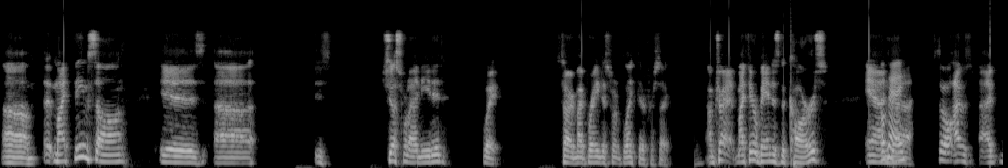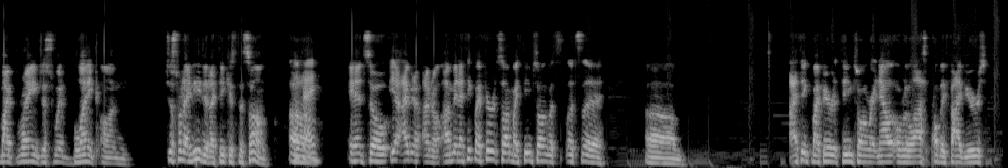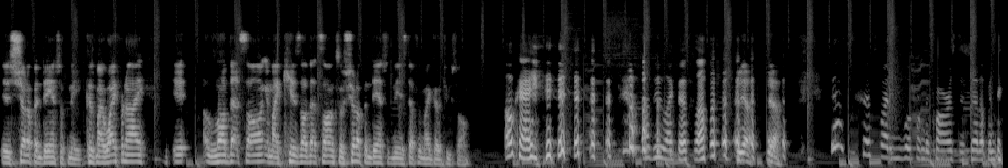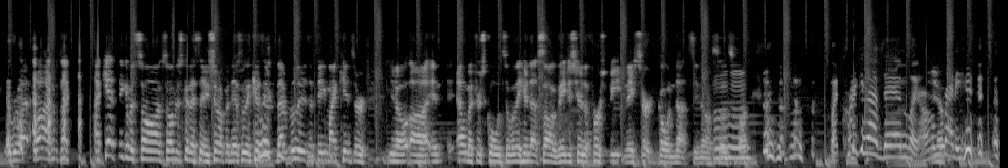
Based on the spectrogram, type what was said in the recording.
Um, my theme song is uh, is just what I needed. Wait, sorry, my brain just went blank there for a sec. I'm trying. My favorite band is the Cars, and Okay. uh, so I was. I, my brain just went blank on just what I needed. I think is the song. Um, Okay. And so yeah, I mean, I don't know. I mean, I think my favorite song, my theme song. Let's let's uh, um, I think my favorite theme song right now over the last probably five years is "Shut Up and Dance with Me" because my wife and I it love that song and my kids love that song. So "Shut Up and Dance with Me" is definitely my go-to song. Okay. I do like that song. Yeah, yeah. That's, that's funny. You went from the cars to shut up and dance. Right. Well, I was like, I can't think of a song, so I'm just gonna say "Shut Up and Dance" with because that really is the thing. My kids are, you know, uh, in elementary school, and so when they hear that song, they just hear the first beat and they start going nuts. You know, so it's fun. Mhm. it's like crank it up, Dad. I'm like, alrighty.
